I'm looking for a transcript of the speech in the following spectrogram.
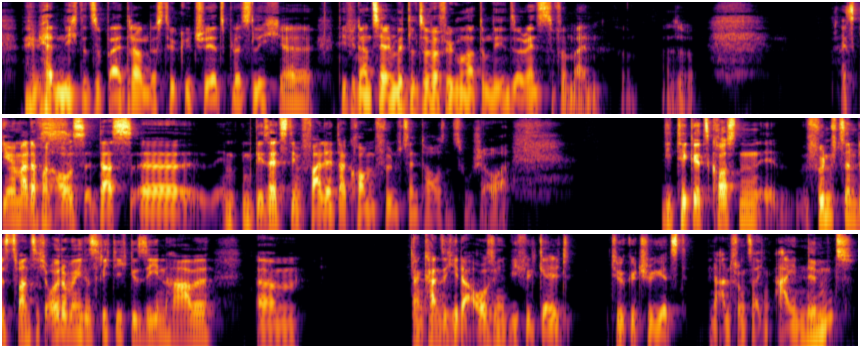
wir werden nicht dazu beitragen, dass Türkgücü jetzt plötzlich äh, die finanziellen Mittel zur Verfügung hat, um die Insolvenz zu vermeiden. So, also Jetzt gehen wir mal davon aus, dass äh, im, im Gesetz dem Falle, da kommen 15.000 Zuschauer. Die Tickets kosten 15 bis 20 Euro, wenn ich das richtig gesehen habe. Ähm, dann kann sich jeder ausrechnen, wie viel Geld Türkgücü jetzt in Anführungszeichen einnimmt.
